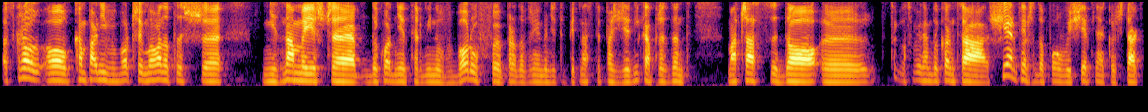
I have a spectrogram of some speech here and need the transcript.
A skoro o kampanii wyborczej mowa, no też nie znamy jeszcze dokładnie terminu wyborów. Prawdopodobnie będzie to 15 października. Prezydent ma czas do, z tego co pamiętam, do końca sierpnia, czy do połowy sierpnia, jakoś tak.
